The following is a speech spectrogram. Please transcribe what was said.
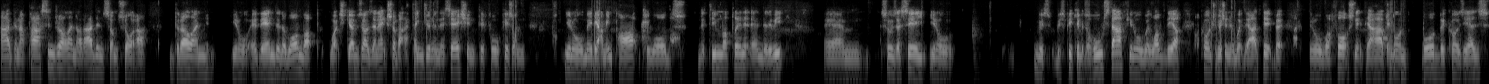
adding a passing drill in or adding some sort of drill in you know, at the end of the warm up, which gives us an extra bit of time during the session to focus on, you know, maybe a main part towards the team we're playing at the end of the week. Um, so as I say, you know, we, we speak about the whole staff. You know, we love their contribution and what they add to it, but you know, we're fortunate to have him on board because he is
